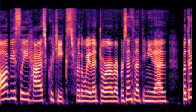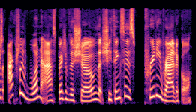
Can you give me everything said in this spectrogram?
obviously has critiques for the way that Dora represents Latinidad, but there's actually one aspect of the show that she thinks is pretty radical.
